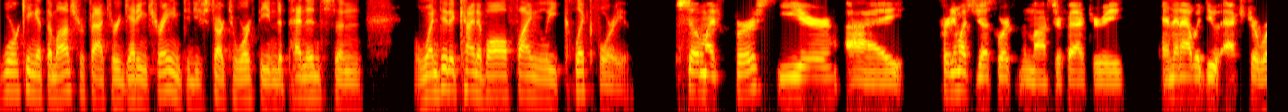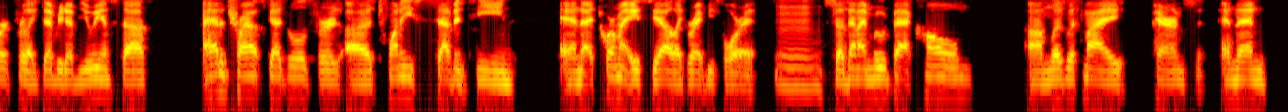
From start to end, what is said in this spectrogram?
working at the Monster Factory, getting trained, did you start to work the independence? And when did it kind of all finally click for you? So my first year, I pretty much just worked at the Monster Factory, and then I would do extra work for like WWE and stuff. I had a tryout scheduled for uh, 2017, and I tore my ACL like right before it. Mm. So then I moved back home, um, lived with my parents, and then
